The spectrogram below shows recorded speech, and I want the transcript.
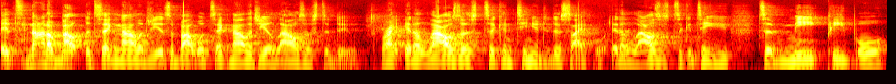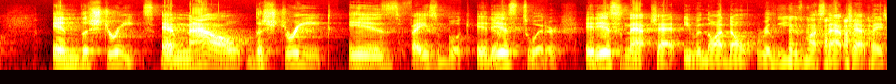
it's not about the technology; it's about what technology allows us to do. Right? It allows us to continue to disciple. It allows us to continue to meet people in the streets. And now the street is Facebook. It is Twitter. It is Snapchat, even though I don't really use my Snapchat page.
